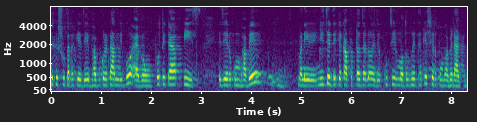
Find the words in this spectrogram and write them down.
থেকে সুতাটাকে যে এভাবে করে টান দিব এবং প্রতিটা পিস এই যে এরকম ভাবে মানে নিচের দিকে কাপড়টা যেন এই যে কুচির মতো হয়ে থাকে সেরকম ভাবে রাখব।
